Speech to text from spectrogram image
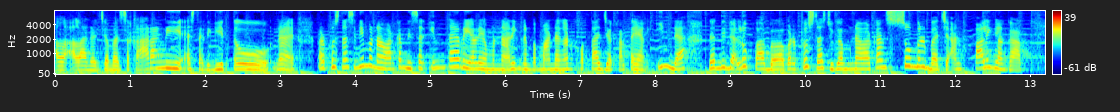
ala-ala anak zaman sekarang nih, estetik gitu. Nah, Perpusnas ini menawarkan desain interior yang menarik dan pemandangan kota Jakarta yang indah dan tidak lupa bahwa Perpusnas juga menawarkan sumber bacaan paling lengkap.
